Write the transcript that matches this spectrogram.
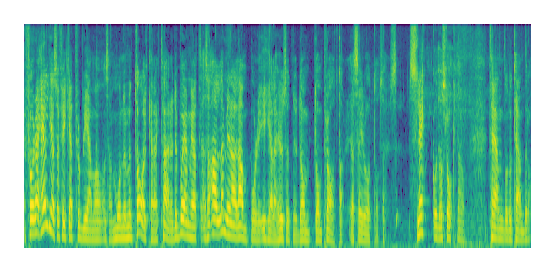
förra helgen så fick jag ett problem av så här, monumental karaktär. Det börjar med att alltså, alla mina lampor i hela huset nu, de, de pratar. Jag säger åt dem så här, släck och då slocknar de. Tänd och då tänder de.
